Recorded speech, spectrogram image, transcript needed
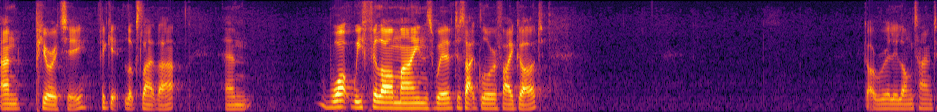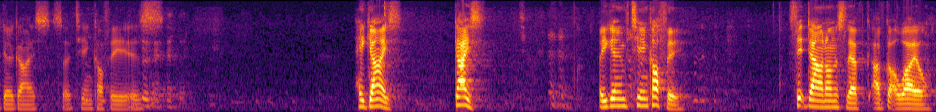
and purity. I think it looks like that. Um, what we fill our minds with, does that glorify God? Got a really long time to go, guys. So tea and coffee is. hey, guys, guys, are you going for tea and coffee? Sit down, honestly, I've, I've got a while.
